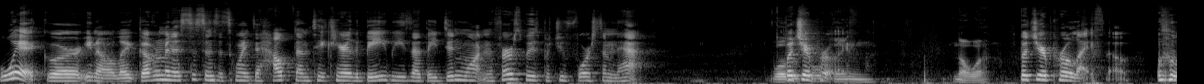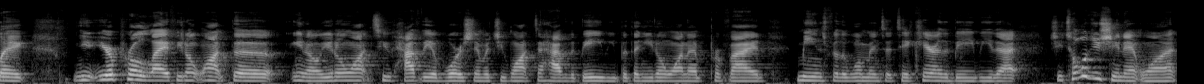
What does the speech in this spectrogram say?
WIC or you know like government assistance that's going to help them take care of the babies that they didn't want in the first place but you force them to have. Well, but you're pro life no what? But you're pro life though. Like you're pro-life. You don't want the you know you don't want to have the abortion but you want to have the baby but then you don't want to provide means for the woman to take care of the baby that she told you she didn't want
